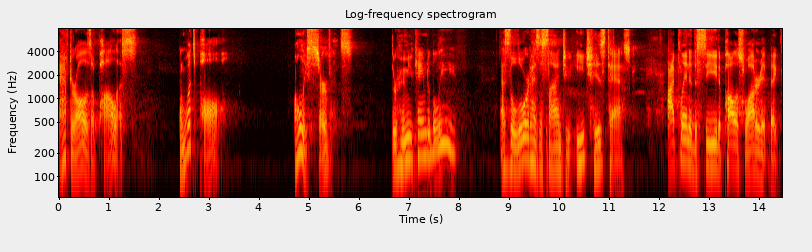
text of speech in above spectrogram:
After all, is Apollos. And what's Paul? Only servants through whom you came to believe, as the Lord has assigned to each his task. I planted the seed, Apollos watered it, but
